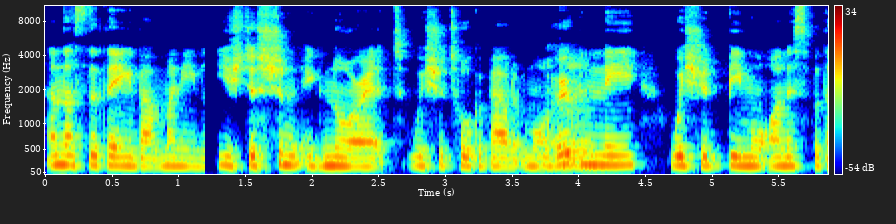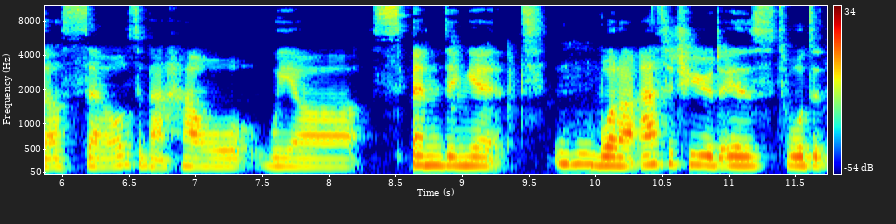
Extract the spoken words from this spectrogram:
And that's the thing about money. You just shouldn't ignore it. We should talk about it more Mhm. openly. We should be more honest with ourselves about how we are spending it, Mm-hmm. what our attitude is towards it,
